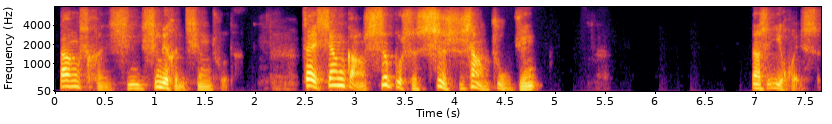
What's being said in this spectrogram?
当时很心心里很清楚的，在香港是不是事实上驻军，那是一回事；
